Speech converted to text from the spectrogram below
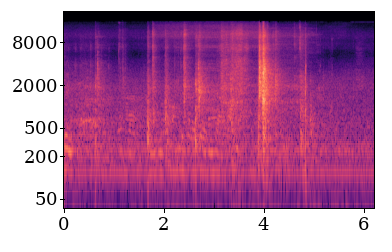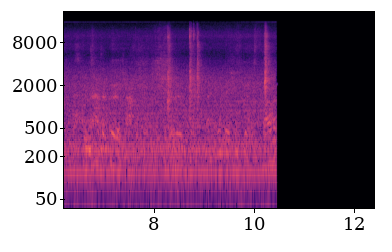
论。Thank.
